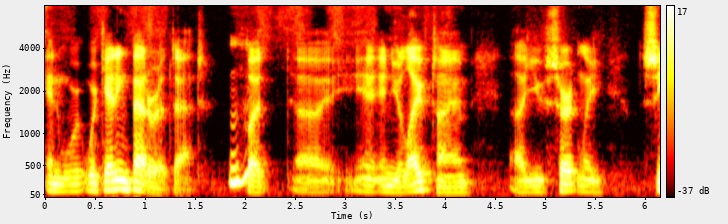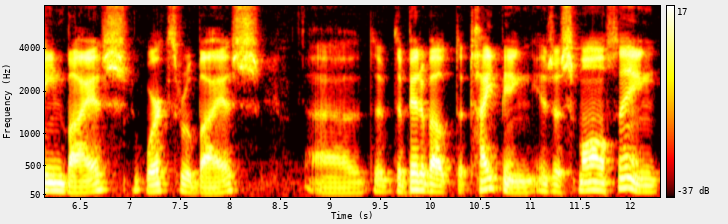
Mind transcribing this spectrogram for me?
and we're, we're, getting better at that. Mm-hmm. But uh, in, in, your lifetime, uh, you've certainly seen bias, worked through bias. Uh, the the bit about the typing is a small thing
